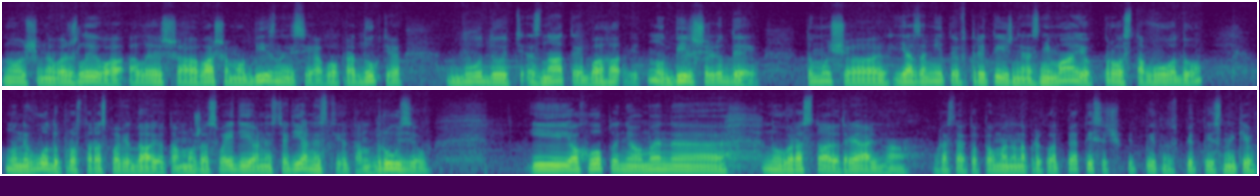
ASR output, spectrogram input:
Ну, в общем, неважливо, але ж о вашому бізнесі або продукті будуть знати бага... ну, більше людей. Тому що я замітив, три тижні знімаю просто воду. Ну, не воду, просто розповідаю там, може, своїй діяльності, діяльності там, друзів. І охоплення у мене ну, виростають реально. Виростають. Тобто, у мене, наприклад, 5 тисяч підписників,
